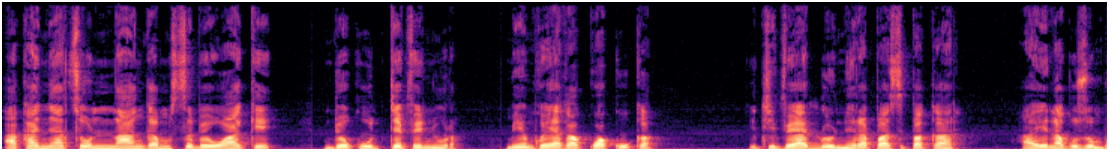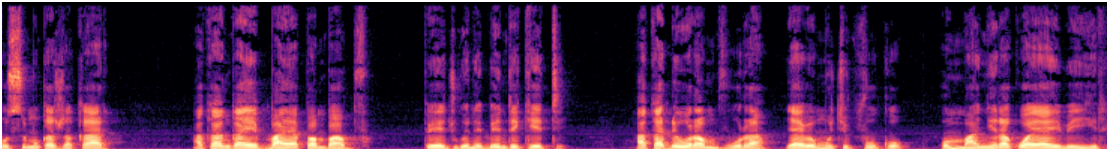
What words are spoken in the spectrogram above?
akanyatsonanga museve wake ndokutepfenyura. Mhembwe yakakwakuka ichibva yadonhera pasi pakare. Haina kuzombosimuka zvakare. Akanga ebaya pambabvu pedyo nebendekete. Akadeura mvura yaive muchipfuko omhanyira kwayaive iri.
